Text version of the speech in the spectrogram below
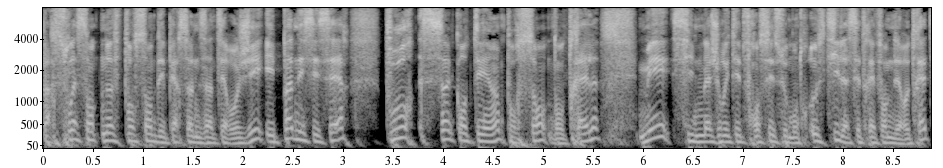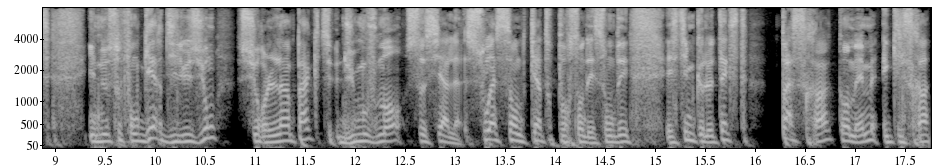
par 69% des personnes interrogées et pas nécessaire pour 51% d'entre elles. Mais si une majorité de Français se montrent hostiles à cette réforme des retraites, ils ne se font guère d'illusions sur l'impact du mouvement social. 64% des sondés estiment que le texte passera quand même et qu'il sera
